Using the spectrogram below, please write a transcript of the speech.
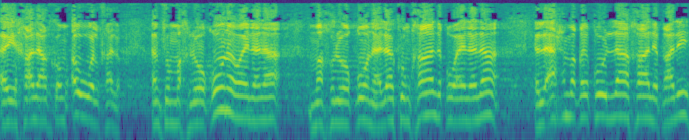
أي خلقكم أول خلق. أنتم مخلوقون وإلا لا؟ مخلوقون. لكم خالق وإلا لا؟ الأحمق يقول لا خالق لي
